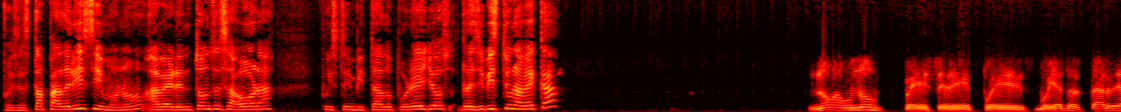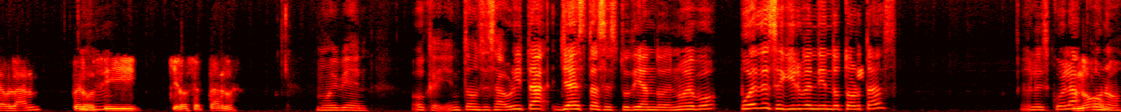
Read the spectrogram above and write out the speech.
Pues está padrísimo, ¿no? A ver, entonces ahora fuiste invitado por ellos, ¿recibiste una beca? No, aún no, pues, eh, pues voy a tratar de hablar, pero sí quiero aceptarla. Muy bien. Ok, entonces ahorita ya estás estudiando de nuevo, ¿Puedes seguir vendiendo tortas en la escuela o no?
